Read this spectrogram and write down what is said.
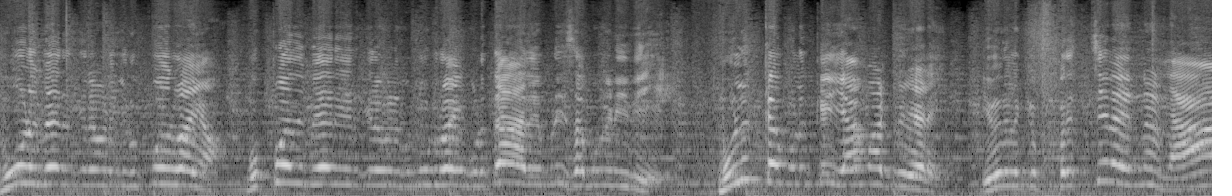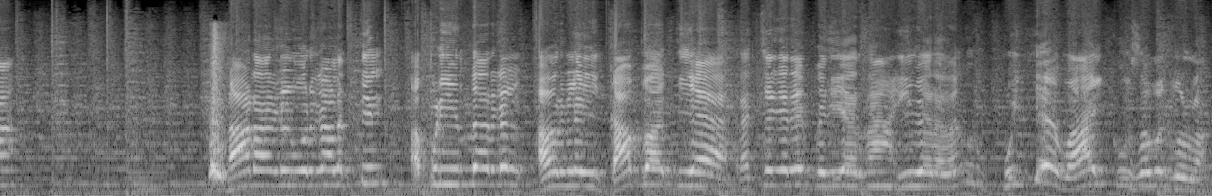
மூணு பேர் இருக்கிறவனுக்கு முப்பது ரூபாயும் முப்பது பேர் இருக்கிறவனுக்கு மூணு ரூபாயும் கொடுத்தா அது எப்படி சமூக நீதி? முழுக்க முழுக்க ஏமாற்று வேலை. இவர்களுக்கு பிரச்சனை என்னன்னா நாடார்கள் ஒரு காலத்தில் அப்படி இருந்தார்கள். அவர்களை காப்பாற்றிய ரச்சகரே பெரியார் தான். இவரதான் ஒரு பொய்ய வாய்க்கூசமா சொல்லலாம்.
